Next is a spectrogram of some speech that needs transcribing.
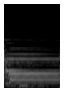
어,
